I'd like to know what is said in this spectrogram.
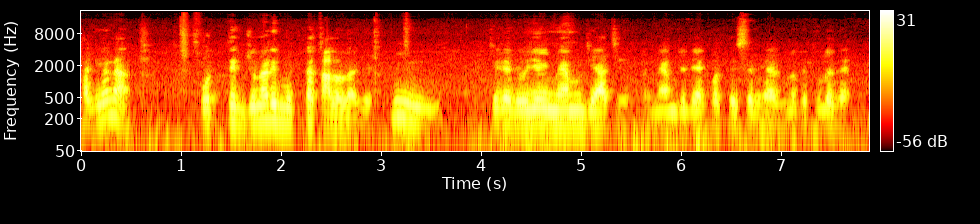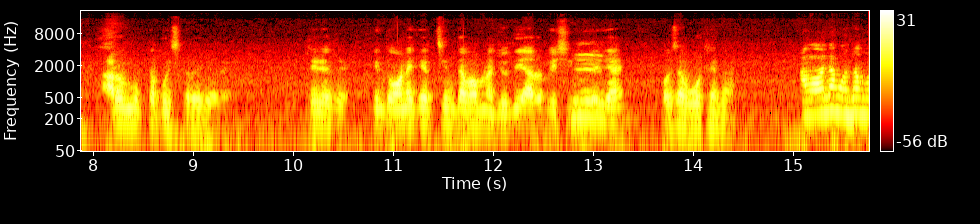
থাকলে না প্রত্যেক জনারই মুখটা কালো লাগে। হুম। ঠিক আছে ওই যে ম্যাম যে আছে ম্যাম যদি একবার ফেসের হেয়ার গুলোকে তুলে দেয় আরও মুখটা পরিষ্কার হয়ে যাবে। ঠিক আছে কিন্তু অনেকের চিন্তা ভাবনা যদি আরও বেশি উঠে হুম। যায় ওইসব ওঠে না। আমার প্রথম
